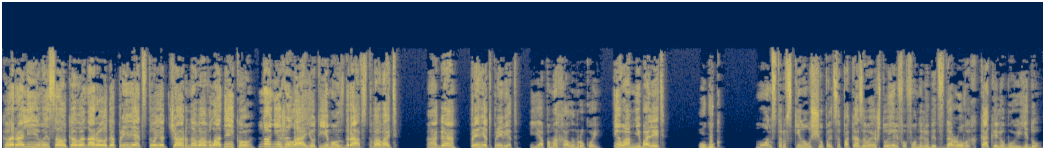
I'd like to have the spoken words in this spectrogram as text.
«Короли высокого народа приветствуют черного владыку, но не желают ему здравствовать!» «Ага, привет-привет!» Я помахал им рукой. «И вам не болеть!» «Угук!» Монстр вскинул щупальца, показывая, что эльфов он любит здоровых, как и любую еду.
